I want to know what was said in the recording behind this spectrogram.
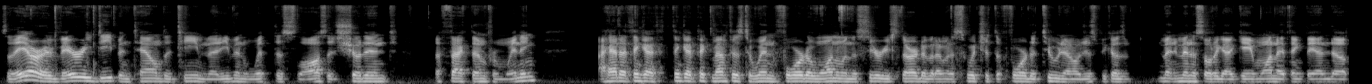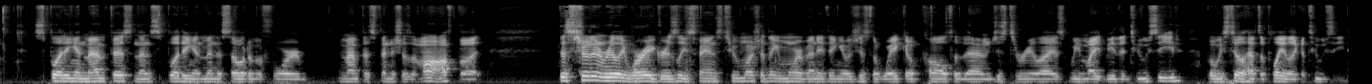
So they are a very deep and talented team that even with this loss, it shouldn't affect them from winning. I had I think I think I picked Memphis to win four to one when the series started, but I'm going to switch it to four to two now just because Minnesota got game one. I think they end up splitting in Memphis and then splitting in Minnesota before Memphis finishes them off. But this shouldn't really worry Grizzlies fans too much. I think more of anything, it was just a wake up call to them just to realize we might be the two seed, but we still have to play like a two seed.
